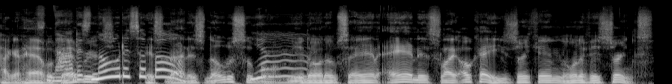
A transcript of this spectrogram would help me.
I can have It's a not as noticeable. It's not as noticeable. Yeah. You know what I'm saying? And it's like, okay, he's drinking one of his drinks.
